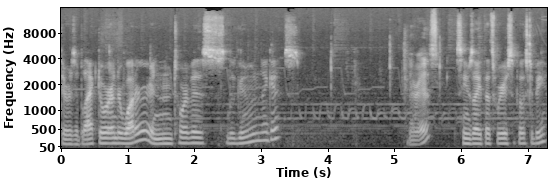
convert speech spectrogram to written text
There is a black door underwater in Torvus Lagoon, I guess? There is? Seems like that's where you're supposed to be.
